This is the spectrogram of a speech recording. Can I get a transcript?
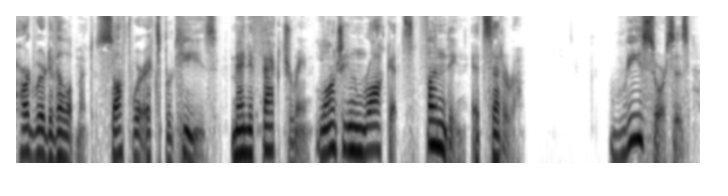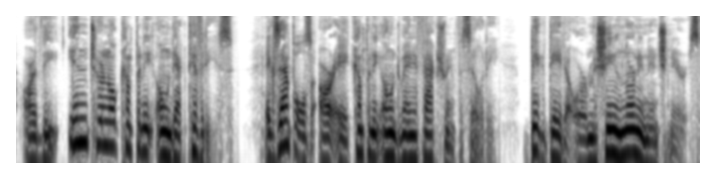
hardware development, software expertise, manufacturing, launching rockets, funding, etc. Resources are the internal company owned activities. Examples are a company owned manufacturing facility, big data or machine learning engineers,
